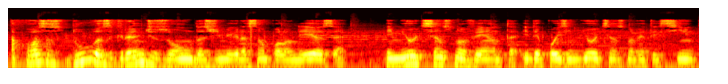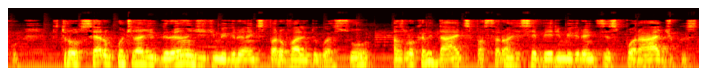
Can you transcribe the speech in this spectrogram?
Após as duas grandes ondas de imigração polonesa, em 1890 e depois em 1895, que trouxeram quantidade grande de imigrantes para o Vale do Iguaçu, as localidades passaram a receber imigrantes esporádicos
